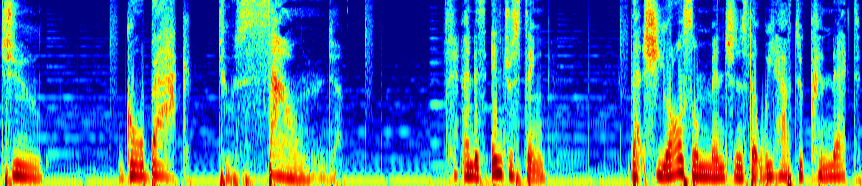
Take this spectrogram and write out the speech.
to go back to sound. And it's interesting that she also mentions that we have to connect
